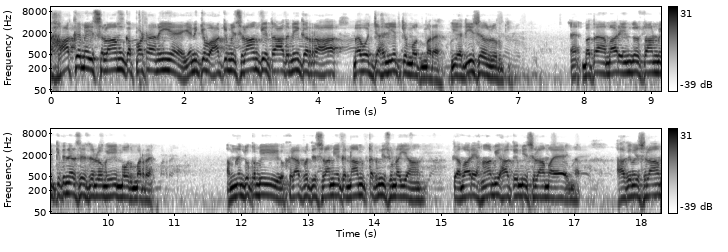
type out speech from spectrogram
حاکم اسلام کا پٹا نہیں ہے یعنی کہ وہ حاکم اسلام کی اطاعت نہیں کر رہا، میں وہ جہلیت کے موت مر ہے۔ یہ حدیث ہے حضور کی۔ بتائیں ہمارے ہندوستان میں کتنے عرصے سے لوگ یہی موت مر رہے ہیں؟ ہم نے تو کبھی خلافت اسلامیہ کا نام تک نہیں سنا یہاں کہ ہمارے ہاں بھی حاکم اسلام آیا ہے۔ حاکم اسلام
